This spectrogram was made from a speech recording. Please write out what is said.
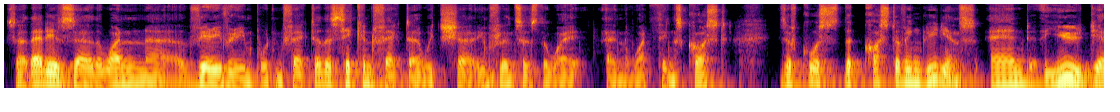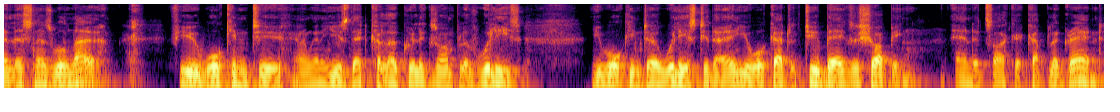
So that is uh, the one uh, very, very important factor. The second factor, which uh, influences the way and what things cost, is of course the cost of ingredients. And you, dear listeners, will know. If you walk into, and I'm going to use that colloquial example of Woolies, you walk into a Woolies today, you walk out with two bags of shopping, and it's like a couple of grand.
